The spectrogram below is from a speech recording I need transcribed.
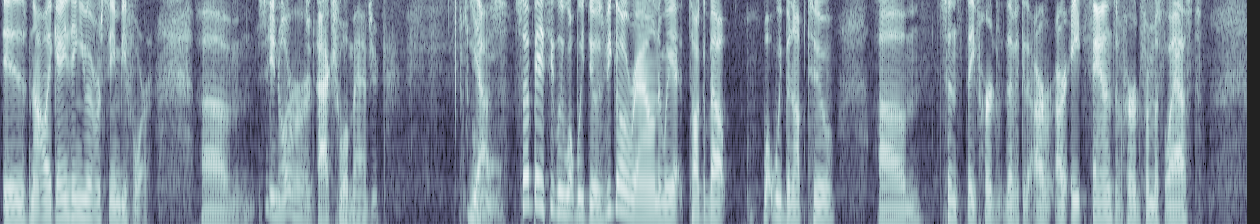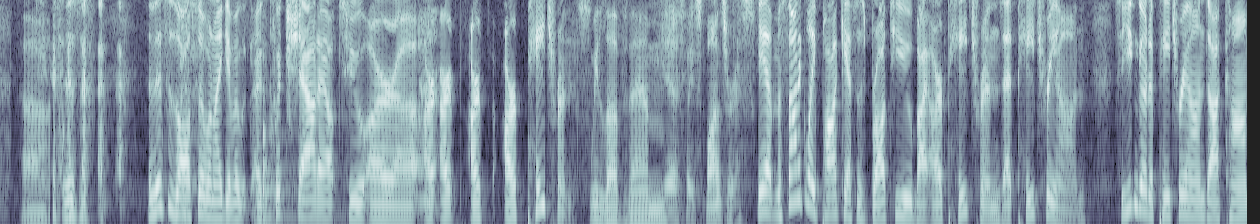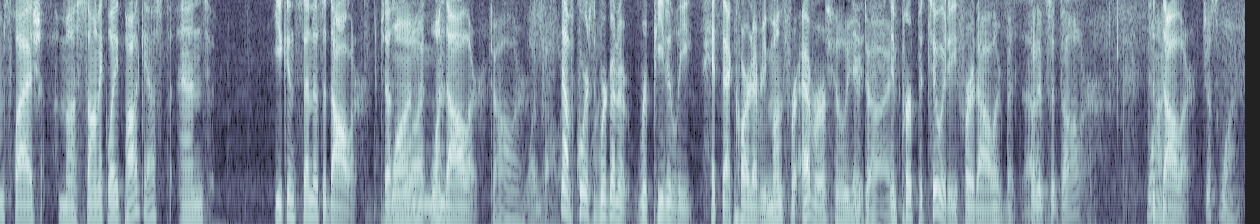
is not like anything you've ever seen before. Um, Seen or heard. Actual magic. yes. So, basically, what we do is we go around and we talk about what we've been up to um, since they've heard, the, our, our eight fans have heard from us last. Uh, this is. And this is also when I give a, a quick shout out to our, uh, our, our our our patrons. We love them. Yes, they sponsor us. Yeah, Masonic Light Podcast is brought to you by our patrons at Patreon. So you can go to patreon.com slash Masonic Light Podcast and you can send us a dollar. Just One- one dollar. Dollar. One dollar. Now, of course, we're going to repeatedly hit that card every month forever. Till you in, die. In perpetuity for a dollar, but, uh, but it's a dollar. it's a dollar. Just one.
